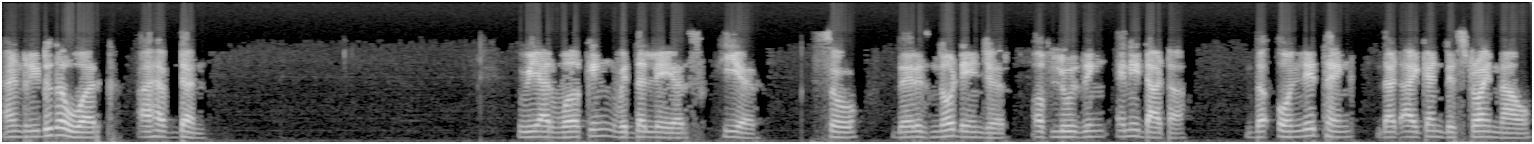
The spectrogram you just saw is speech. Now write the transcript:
and redo the work I have done we are working with the layers here so there is no danger of losing any data. The only thing that I can destroy now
